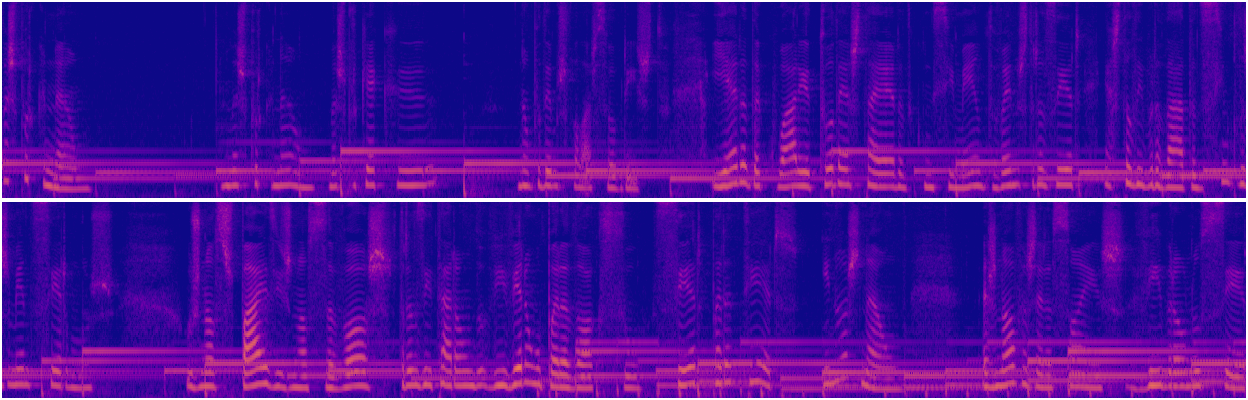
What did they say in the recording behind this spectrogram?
mas por que não? Mas por que não? Mas por que é que não podemos falar sobre isto? E era da Aquária, toda esta era de conhecimento, vem-nos trazer esta liberdade de simplesmente sermos. Os nossos pais e os nossos avós transitaram, viveram o paradoxo ser para ter, e nós não. As novas gerações vibram no ser,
